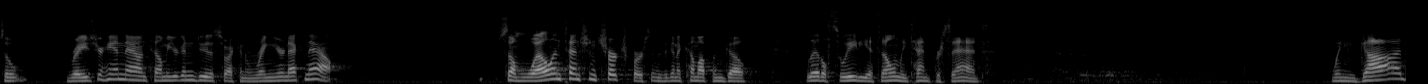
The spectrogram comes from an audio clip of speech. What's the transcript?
So raise your hand now and tell me you're going to do this so I can wring your neck now. Some well intentioned church person is going to come up and go, Little sweetie, it's only 10%. when God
